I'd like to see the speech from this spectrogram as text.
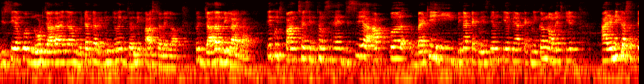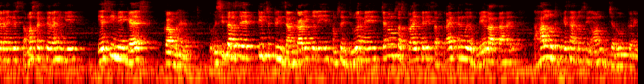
जिससे आपको लोड ज़्यादा आएगा, मीटर का रीडिंग जो है जल्दी फास्ट चलेगा तो ज़्यादा बिल आएगा। ये कुछ पाँच छह सिम्टम्स हैं जिससे आप बैठे ही बिना टेक्नीशियन के, बिना टेक्निकल नॉलेज के आइडेंटिटी कर सकते रहेंगे, समझ सकते रहेंगे। एसी में गैस कम है। तो इसी तरह से टिप्स ट्रिक्स जानकारी के लिए हमसे जुड़े हैं चैनल को सब्सक्राइब करिए सब्सक्राइब करने को जो बेल आता है, हाल नोटिफिकेशन है तो उसे ऑन ज़रूर करें।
